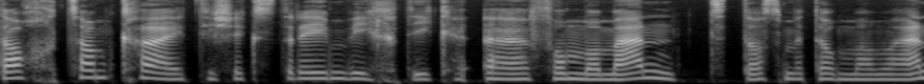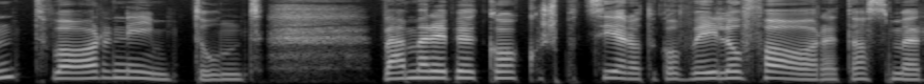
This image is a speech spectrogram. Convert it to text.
die Achtsamkeit ist extrem wichtig äh, vom Moment, dass man den Moment wahrnimmt und wenn man eben geht, spazieren oder Velo fahren, dass man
